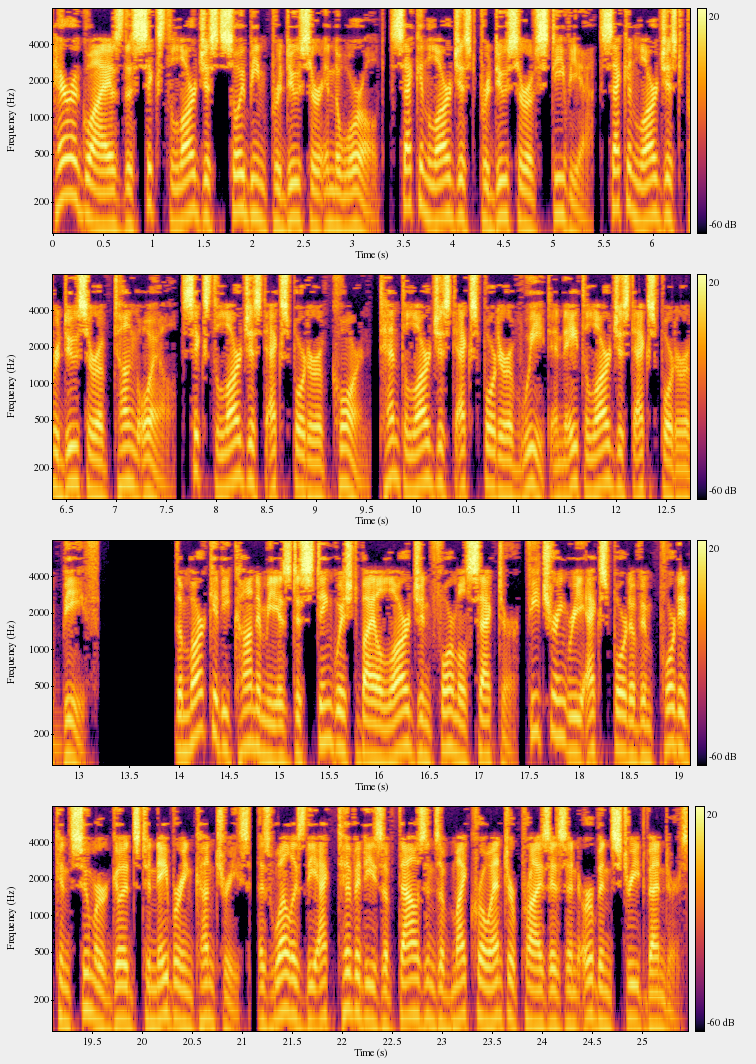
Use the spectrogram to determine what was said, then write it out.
Paraguay is the sixth largest soybean producer in the world, second largest producer of stevia, second largest producer of tung oil, sixth largest exporter of corn, tenth largest exporter of wheat and eighth largest exporter of beef. The market economy is distinguished by a large informal sector, featuring re-export of imported consumer goods to neighboring countries, as well as the activities of thousands of micro-enterprises and urban street vendors.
